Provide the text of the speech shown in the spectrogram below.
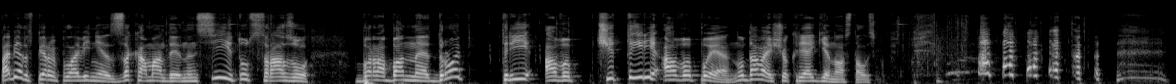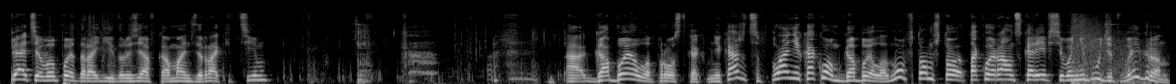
Победа в первой половине за командой ННС. И тут сразу барабанная дробь. 3 АВП. 4 АВП. Ну, давай еще криогену осталось. 5 АВП, дорогие друзья, в команде Rocket Team. А, Габелла просто, как мне кажется. В плане каком Габелла? Ну, в том, что такой раунд, скорее всего, не будет выигран.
